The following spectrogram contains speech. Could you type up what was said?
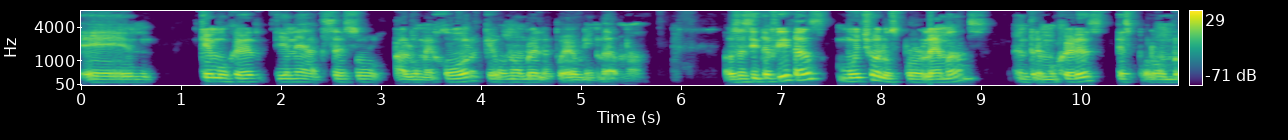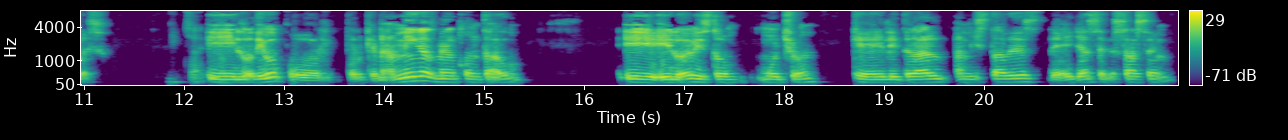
en qué mujer tiene acceso a lo mejor que un hombre le puede brindar, ¿no? O sea, si te fijas, muchos de los problemas entre mujeres es por hombres. Y lo digo por, porque amigas me han contado y, lo he visto mucho, que literal amistades de ellas se deshacen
